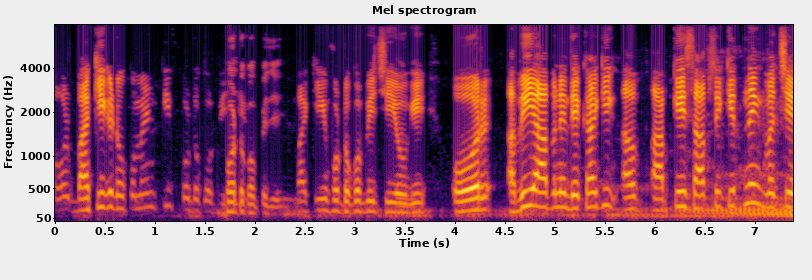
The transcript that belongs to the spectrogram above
और बाकी के डॉक्यूमेंट की फोटोकॉपी फ़ोटो कॉपी जी बाकी की फोटोकॉपी चाहिए होगी। और अभी आपने देखा कि अब आपके हिसाब से कितने बच्चे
